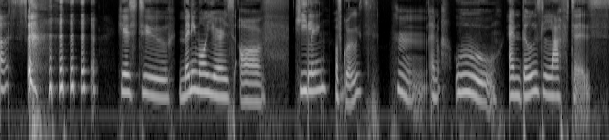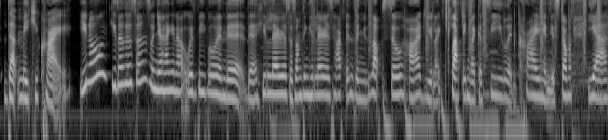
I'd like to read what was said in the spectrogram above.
us. Here's to many more years of healing, of growth. Hmm. And ooh, and those laughters that make you cry. You know, you know those ones when you're hanging out with people and they're they're hilarious or something hilarious happens and you laugh so hard you're like clapping like a seal and crying in your stomach. Yeah,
